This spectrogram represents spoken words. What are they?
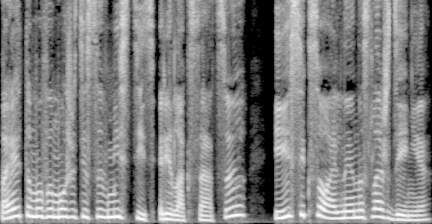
Поэтому вы можете совместить релаксацию и сексуальное наслаждение.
